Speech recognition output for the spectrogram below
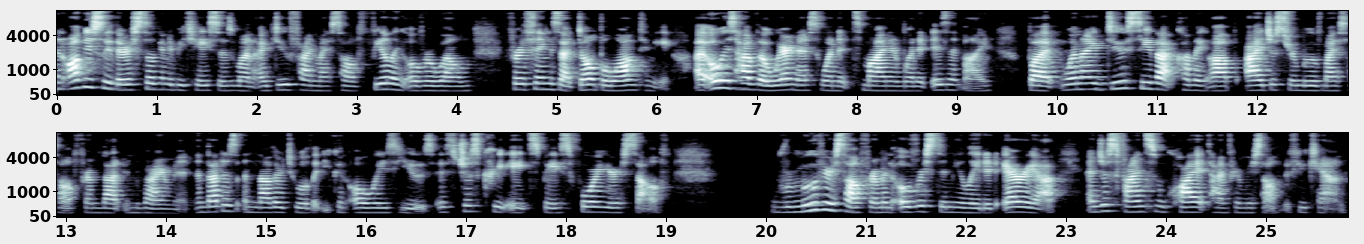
And obviously, there's still going to be cases when I do find myself feeling overwhelmed for things that don't belong to me. I always have the awareness when it's mine and when it isn't mine, but when I do see that coming up, I just remove myself from that environment. And that is another tool that you can always use. Is just create space for yourself remove yourself from an overstimulated area and just find some quiet time from yourself if you can.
